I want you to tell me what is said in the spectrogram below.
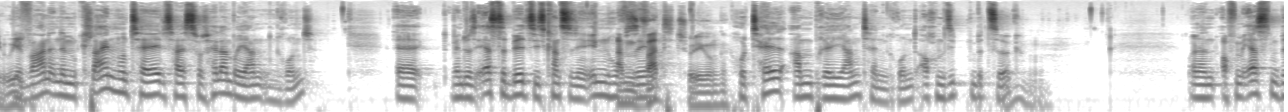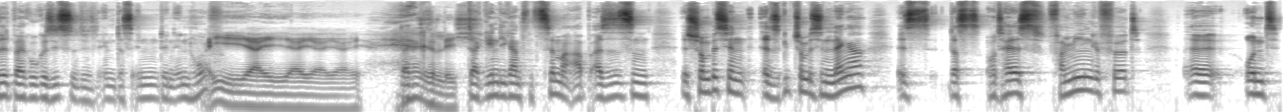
Wir waren in einem kleinen Hotel, das heißt Hotel am Brillantengrund. Äh, wenn du das erste Bild siehst, kannst du den Innenhof Am sehen. Watt, Entschuldigung. Hotel am Brillantengrund, auch im siebten Bezirk. Und dann auf dem ersten Bild bei Google siehst du den, das in, den Innenhof. Eieieiei. Herrlich. Da gehen die ganzen Zimmer ab. Also es ist, ein, ist schon ein bisschen, also es gibt schon ein bisschen länger. Es, das Hotel ist familiengeführt äh, und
